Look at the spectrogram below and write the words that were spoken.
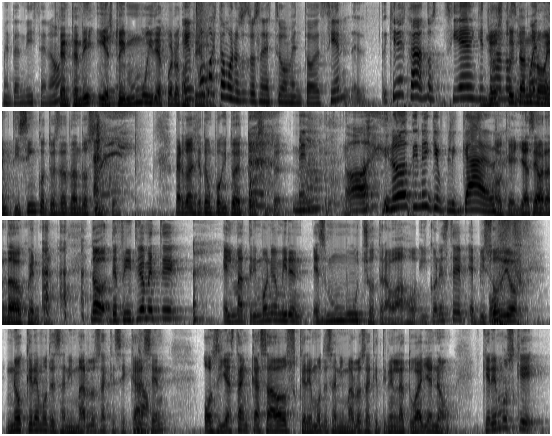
¿Me entendiste, no? Te entendí y estoy muy de acuerdo ¿En contigo. cómo estamos nosotros en este momento? ¿De 100? ¿Quién está dando 100? ¿Quién Yo dando estoy dando 50? 95, tú estás dando 5. Perdón, es que tengo un poquito de tos. Ay, no lo tienen que explicar. Ok, ya se habrán dado cuenta. No, definitivamente el matrimonio, miren, es mucho trabajo. Y con este episodio Uf. no queremos desanimarlos a que se casen. O si ya están casados, queremos desanimarlos a que tienen la toalla. No. Queremos que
